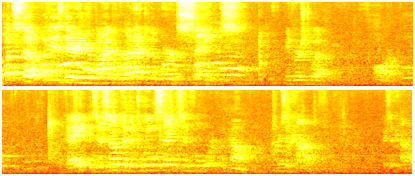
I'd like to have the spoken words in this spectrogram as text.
what's the what is there in your Bible right after the word saints in verse 12? Okay, is there something between saints and for? There's a comma. There's a comma.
